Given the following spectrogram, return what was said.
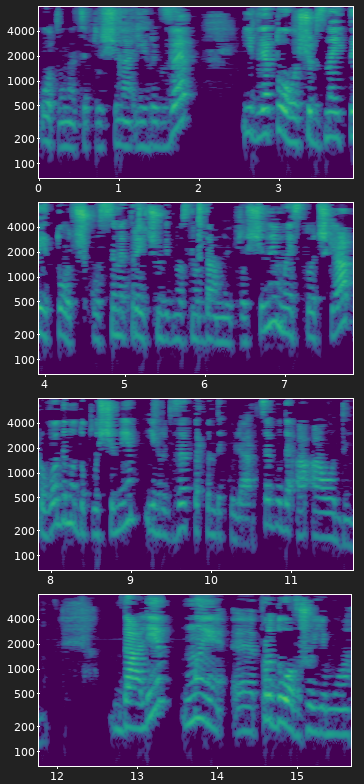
От вона ця площина YZ. І для того, щоб знайти точку симетричну відносно даної площини, ми з точки А проводимо до площини YZ перпендикуляр. Це буде АА1. Далі ми е, продовжуємо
